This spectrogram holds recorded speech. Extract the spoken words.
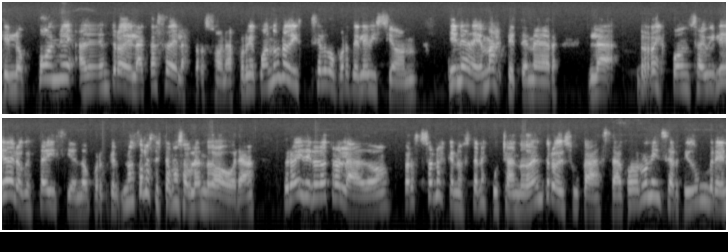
que lo pone adentro de la casa de las personas. Porque cuando uno dice algo por televisión, tiene además que tener la responsabilidad de lo que está diciendo, porque nosotros estamos hablando ahora, pero hay del otro lado personas que nos están escuchando dentro de su casa con una incertidumbre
